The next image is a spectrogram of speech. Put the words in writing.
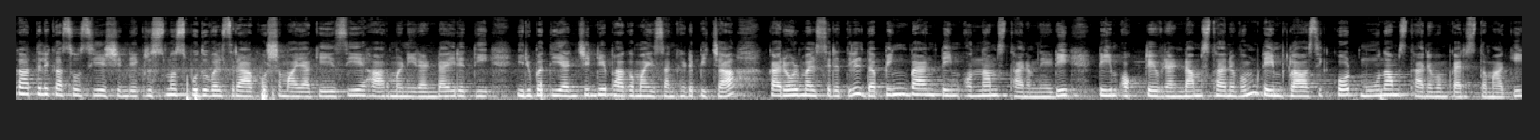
കാത്തലിക് അസോസിയേഷന്റെ ക്രിസ്മസ് പുതുവത്സര ആഘോഷമായ കെ സി എ ഹാർമണി രണ്ടായിരത്തി ഇരുപത്തിയഞ്ചിന്റെ ഭാഗമായി സംഘടിപ്പിച്ച കരോൾ മത്സരത്തിൽ ദ പിങ്ക് ബാങ്ക് ടീം ഒന്നാം സ്ഥാനം നേടി. ടീം ഒക്ടേവ് രണ്ടാം സ്ഥാനവും ടീം ക്ലാസിക് കോട്ട് മൂന്നാം സ്ഥാനവും കരസ്ഥമാക്കി.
